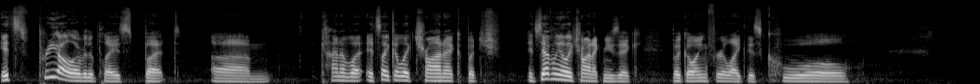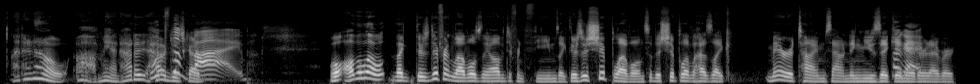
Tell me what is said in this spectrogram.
it's pretty all over the place, but um, kind of like it's like electronic, but tr- it's definitely electronic music, but going for like this cool. I don't know. Oh man, how did how What's to the describe? vibe? Well, all the level like there's different levels and they all have different themes. Like there's a ship level, and so the ship level has like maritime sounding music in it Okay. or whatever.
